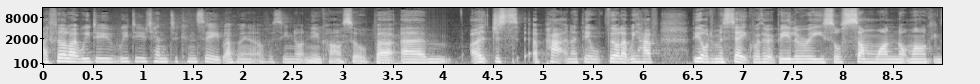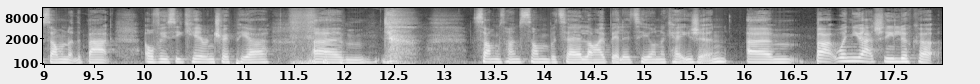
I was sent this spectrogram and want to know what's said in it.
I feel like we do we do tend to concede. I mean, obviously not Newcastle, but um, I, just a pattern. I feel feel like we have the odd mistake, whether it be Lloris or someone not marking someone at the back. Obviously, Kieran Trippier. Um, sometimes some would say a liability on occasion. Um, but when you actually look at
